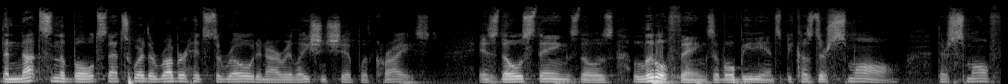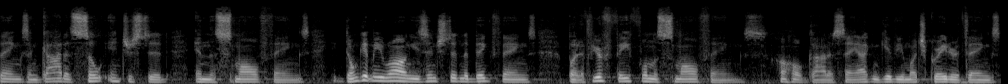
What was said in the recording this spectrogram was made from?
the nuts and the bolts. That's where the rubber hits the road in our relationship with Christ. Is those things, those little things of obedience, because they're small they're small things, and God is so interested in the small things. Don't get me wrong, He's interested in the big things, but if you're faithful in the small things, oh, God is saying, I can give you much greater things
